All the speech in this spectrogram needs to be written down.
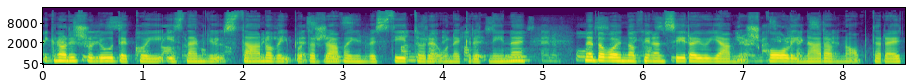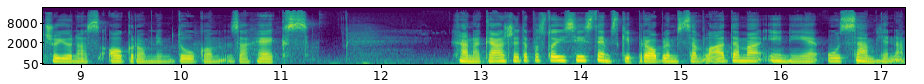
Ignorišu ljude koji iznajmljuju stanove i podržavaju investitore u nekretnine, nedovoljno finansiraju javne škole i naravno opterećuju nas ogromnim dugom za heks. Hanna kaže da postoji sistemski problem sa vladama i nije usamljena.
